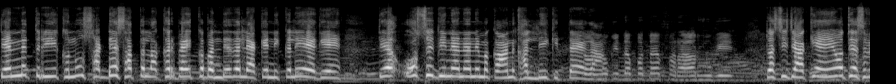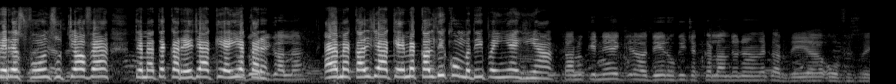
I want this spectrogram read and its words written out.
3 ਤਰੀਕ ਨੂੰ 7.5 ਲੱਖ ਰੁਪਏ ਇੱਕ ਬੰਦੇ ਦੇ ਲੈ ਕੇ ਨਿਕਲੇ ਹੈਗੇ। ਤੇ ਉਸ ਦਿਨ ਇਹਨਾਂ ਨੇ ਮਕਾਨ ਖਾਲੀ ਕੀਤਾ ਹੈਗਾ। ਤੁਹਾਨੂੰ ਕਿੱਦਾਂ ਪਤਾ ਹੈ? ਫਰਾਰ ਹੋ ਗਏ। ਤਾਂ ਅਸੀਂ ਜਾ ਕੇ ਆਏ ਹਾਂ ਉੱਥੇ ਸਵੇਰੇ ਫੋਨ ਸੁੱਚ ਆਫ ਹੈ ਤੇ ਮੈਂ ਤੇ ਘਰੇ ਜਾ ਕੇ ਆਈ ਆ ਗੱਲ ਹੈ? ਐ ਮੈਂ ਕੱਲ ਜਾ ਕੇ ਮੈਂ ਕੱਲ ਦੀ ਘੁੰਮਦੀ ਪਈ ਹੈਗੀਆਂ। ਤੁਹਾਨੂੰ ਕਿੰਨੇ ਅ, ਦੇਰ ਹੋ ਗਈ ਚੱਕਰ ਲਾਉਂਦੇ ਉਹਨਾਂ ਦੇ ਘਰ ਦੇ ਆ ਆਫਿਸ ਦੇ?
